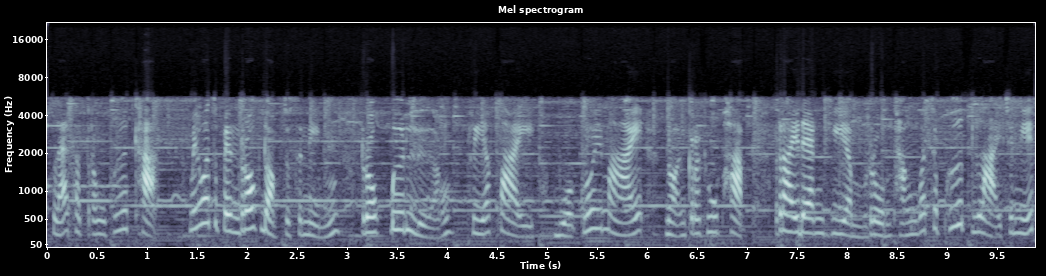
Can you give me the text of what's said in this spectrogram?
คและศัตรูพืชค่ะ ไม่ว่าจะเป็นโรคดอกจุดสนิม โรคปื้นเหลือง เพลี้ยไฟ บัวกล้วยไม้ หนอนกระทูผัก ไรแดงเทียม รวมทั้งวัชพืชหลายชนิด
